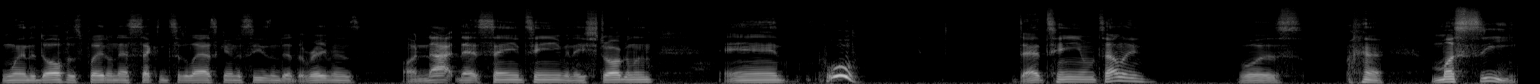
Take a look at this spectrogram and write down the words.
when the Dolphins played on that second to the last game of the season that the Ravens – are not that same team and they struggling. And whew, that team, I'm telling you, was must see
